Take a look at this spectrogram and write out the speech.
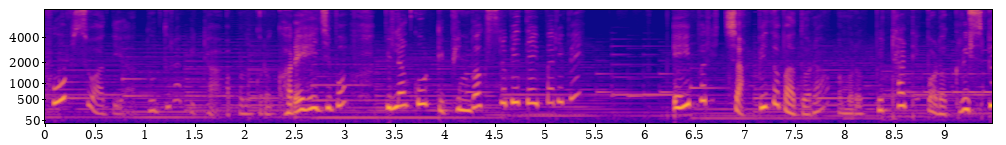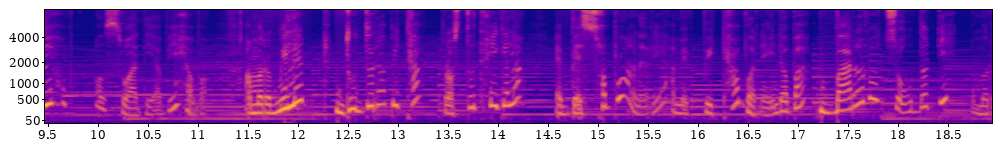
ଖୁବ୍ ସୁଆଦିଆ ଦୁଦୁରା ପିଠା ଆପଣଙ୍କର ଘରେ ହେଇଯିବ। ପିଲାଙ୍କୁ ଟିଫିନ୍ ବକ୍ସରେ ବି ଦେଇପାରିବେ। ଏହିପରି ଚାପି ଦେବା ଦ୍ୱାରା ଆମର ପିଠାଟି ବଡ଼ କ୍ରିସ୍ପି ହେବ। ଆଉ ସୁଆଦିଆ ବି ହେବ। ଆମର ମିଲେଟ୍ ଦୁଦୁରା ପିଠା ପ୍ରସ୍ତୁତ ହେଇଗଲା। ଏବେ ସବୁ ଆଣରେ ଆମେ ପିଠା ବନେଇ ନେବା। ବାରରୁ ଚଉଦଟି ଆମର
